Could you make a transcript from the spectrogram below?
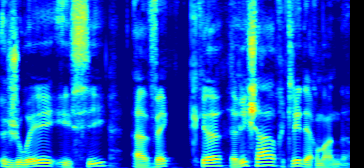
jouée ici avec Richard Klederman.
